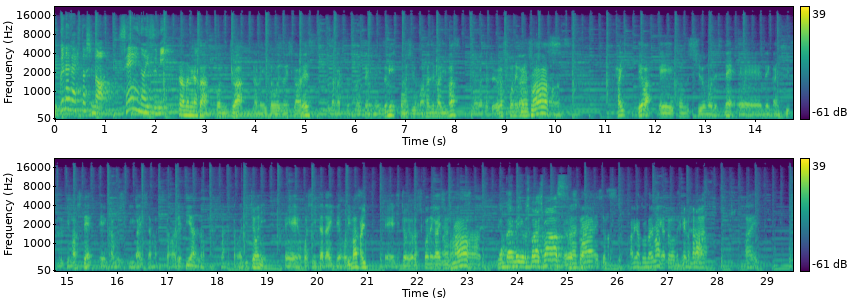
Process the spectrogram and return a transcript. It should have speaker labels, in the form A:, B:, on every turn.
A: 福永仁の繊維の泉
B: さんの皆さん、こんにちは。ラメイト王子の石川です。福永一つの繊維の泉、今週も始まります。福永社長よろしくお願いします。はい。では、えー今週もですね、えー前回に引き続きまして、えー株式会社松川レティアンの松川次長に、えーお越しいただいております。
C: はい
B: えー次長よろしくお願いします。
C: お願いし
D: 4回目よろしくお願いします。
B: よろしくお願いします。
C: ありがとうございます。
B: ありがとうございます。はい。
